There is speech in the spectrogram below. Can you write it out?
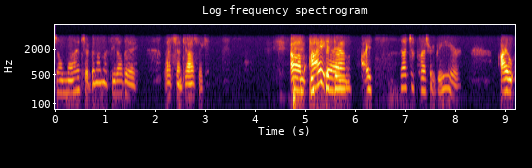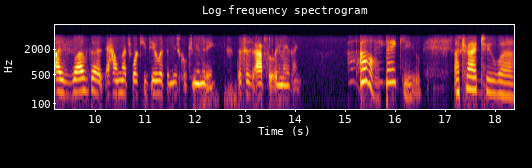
so much. I've been on my feet all day. That's fantastic. Um, Just I am. down. It's such a pleasure to be here. I I love the how much work you do with the musical community. This is absolutely amazing. Oh, thank you. I try to uh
